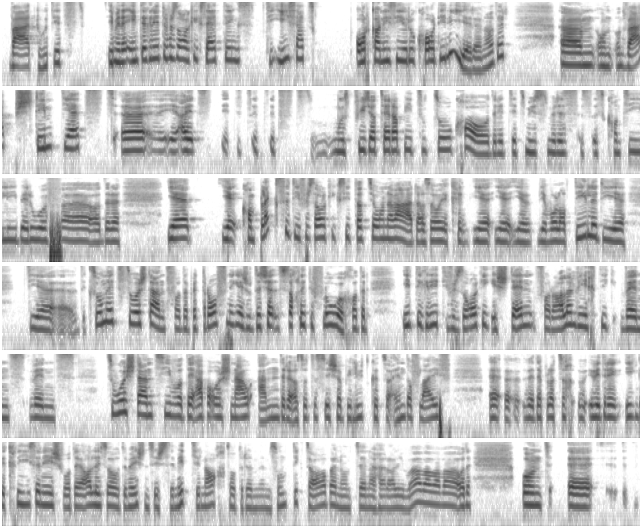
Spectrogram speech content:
wer tut jetzt in einem integrierten Versorgungssettings die Einsätze organisieren und koordinieren, oder? Ähm, und, und wer bestimmt jetzt, äh, jetzt, jetzt, jetzt, jetzt muss die Physiotherapie zum Zug kommen, oder jetzt, jetzt müssen wir ein, ein, ein Konzili berufen, oder je, je komplexer die Versorgungssituationen werden, also je, je, je, je volatiler die, die, äh, der Gesundheitszustand der Betroffenen ist. Und das ist, das ist so ein bisschen der Fluch, oder? Integrierte Versorgung ist dann vor allem wichtig, wenn es Zustände sind, die dann eben auch schnell ändern. Also das ist ja bei Leuten so End of Life, äh, äh, wenn dann plötzlich wieder irgendeine Krise ist, wo dann alle so, oder meistens ist es Mitte in der Nacht oder am Sonntagabend und dann nachher alle wa, wa, wa, wa, oder? Und äh,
